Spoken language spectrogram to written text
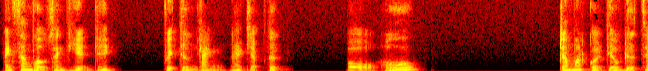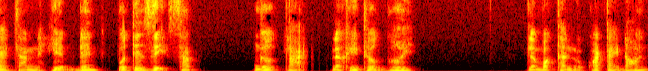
Ánh sáng màu xanh hiện lên, vết thương lành ngay lập tức. Ồ hô! Trong mắt của thiếu nữ trẻ lằn hiện lên một tia dị sắc, ngược lại là khinh thường ngươi. Lâm Bắc Thần khoát tay nói,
